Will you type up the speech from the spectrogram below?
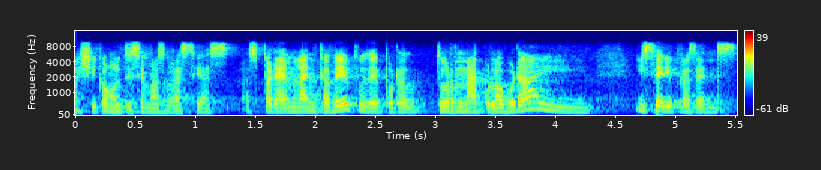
Així que moltíssimes gràcies. Esperem l'any que ve poder tornar a col·laborar i, i ser-hi presents.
